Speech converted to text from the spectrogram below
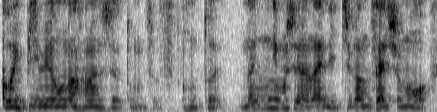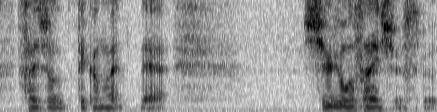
ごい微妙な話だと思うんですよ。本当に何にも知らないで一番最初の最初って考えてて狩猟採集する、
